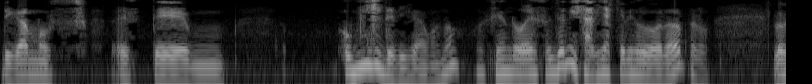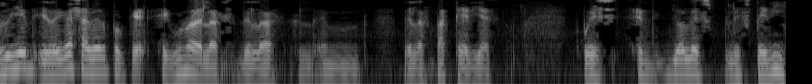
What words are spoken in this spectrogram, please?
digamos, este humilde, digamos, ¿no? Haciendo eso. Yo ni sabía que dijo el gobernador, pero lo y lo llegué a saber porque en una de las de las de las materias, pues yo les les pedí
